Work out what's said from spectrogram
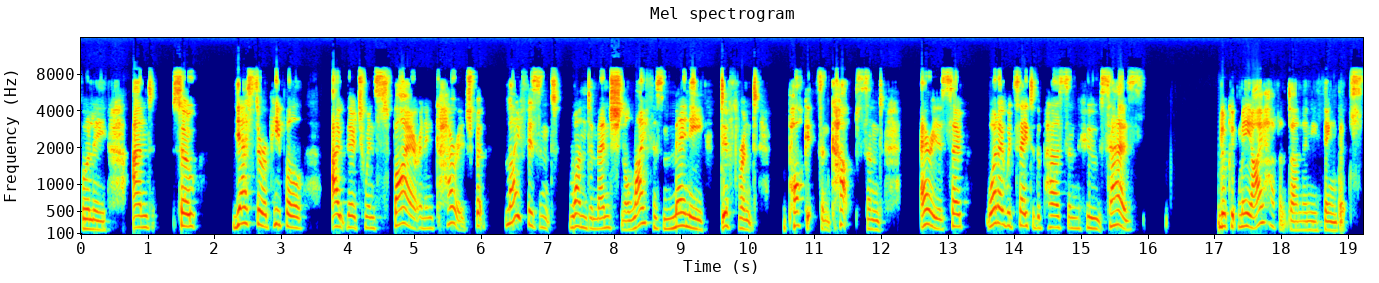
fully. And so, yes, there are people out there to inspire and encourage, but life isn't one dimensional. Life has many different pockets and cups and areas. So, what I would say to the person who says, Look at me, I haven't done anything that's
